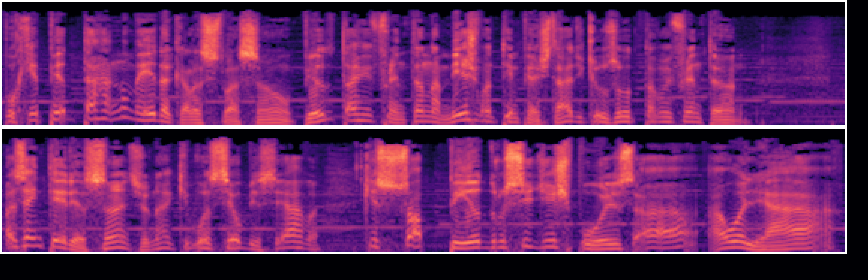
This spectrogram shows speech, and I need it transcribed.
Porque Pedro estava no meio daquela situação. Pedro estava enfrentando a mesma tempestade que os outros estavam enfrentando. Mas é interessante né, que você observa que só Pedro se dispôs a, a olhar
